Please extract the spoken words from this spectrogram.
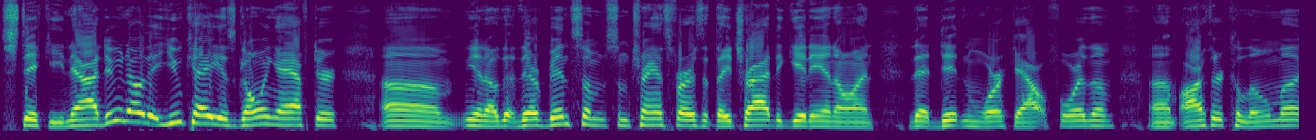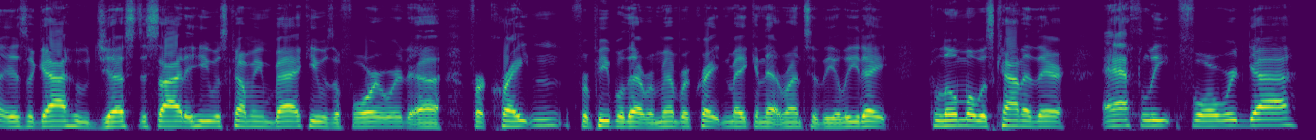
sticky. Now I do know that UK is going after, um, you know, th- there have been some some transfers that they tried to get in on that didn't work out for them. Um, Arthur Kaluma is a guy who just decided he was coming back. He was a forward uh, for Creighton. For people that remember Creighton making that run to the Elite Eight, Kaluma was kind of their athlete forward guy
